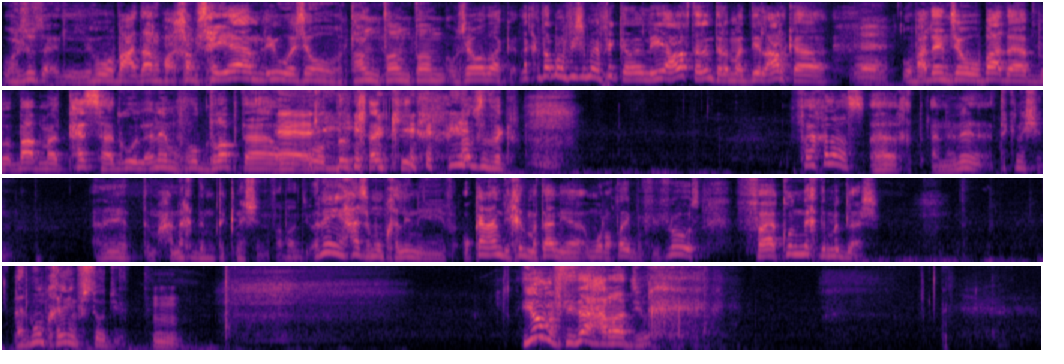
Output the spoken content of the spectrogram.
والجزء اللي هو بعد أربع خمس أيام اللي هو جو طن طن طن وجو ذاك. لكن طبعا فيش ما فكرة اللي هي عرفت أنت لما تدير العركة إيه. وبعدين جو بعدها ب- بعد ما تحسها تقول أنا المفروض ضربتها إيه. المفروض درت لك. نفس الفكرة. فخلاص أنا technician أنا حنخدم technician في الراديو. أنا أي حاجة مو مخليني وكان عندي خدمة تانية امورها طيبة في الفلوس فكنت نخدم ببلاش. قال مو مخليني في استوديو يوم افتتاح الراديو.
